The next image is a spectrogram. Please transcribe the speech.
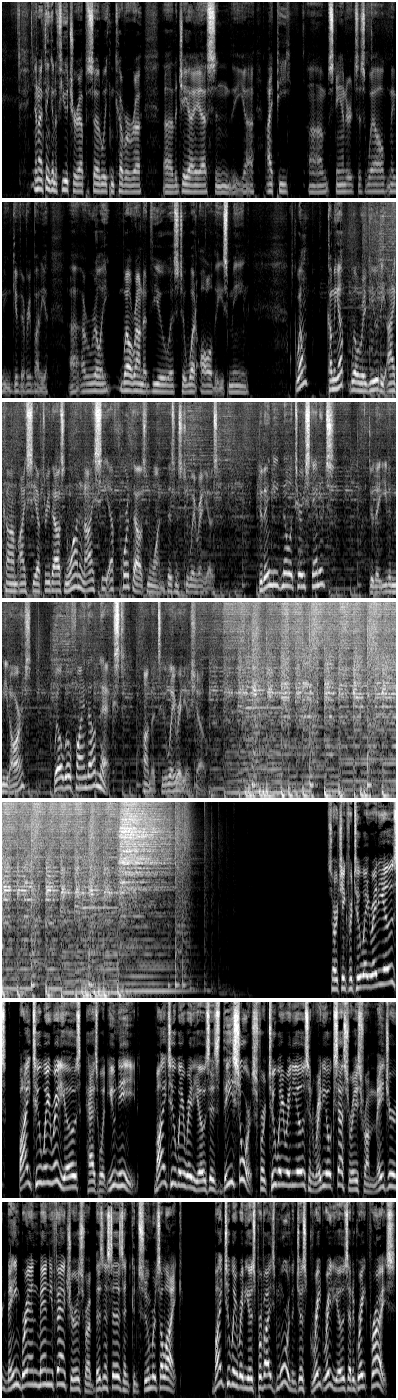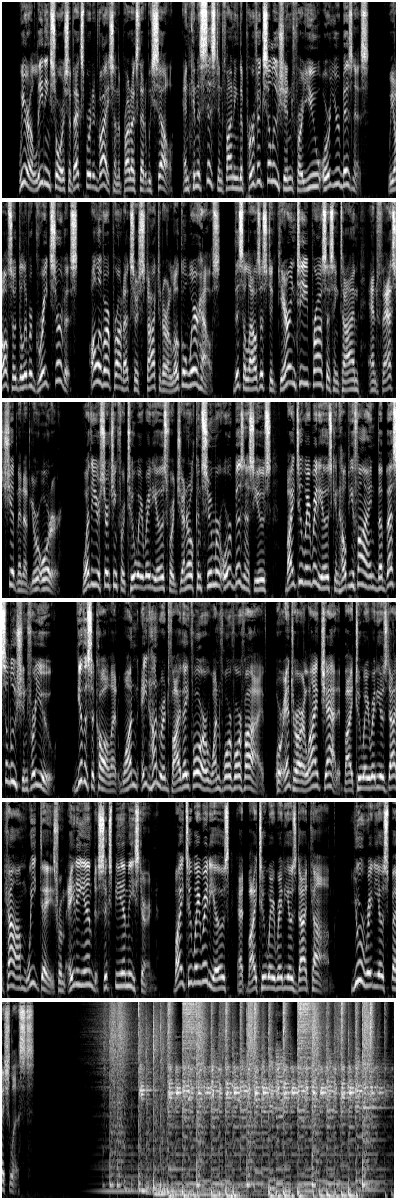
And I think in a future episode we can cover uh, uh, the JIS and the uh, IP um, standards as well. Maybe give everybody a, a really well-rounded view as to what all of these mean. Well, coming up, we'll review the ICOM ICF 3001 and ICF 4001 business two-way radios. Do they meet military standards? Do they even meet ours? Well, we'll find out next on the Two Way Radio Show. Searching for two way radios? Buy Two Way Radios has what you need. Buy Two Way Radios is the source for two way radios and radio accessories from major name brand manufacturers for businesses and consumers alike. Buy Two Way Radios provides more than just great radios at a great price. We are a leading source of expert advice on the products that we sell and can assist in finding the perfect solution for you or your business. We also deliver great service. All of our products are stocked at our local warehouse. This allows us to guarantee processing time and fast shipment of your order. Whether you're searching for two way radios for general consumer or business use, Buy Two Way Radios can help you find the best solution for you. Give us a call at 1 800 584 1445 or enter our live chat at buytwowayradios.com weekdays from 8 a.m. to 6 p.m. Eastern. Buy Two Way Radios at buytwowayradios.com. Your radio specialists.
